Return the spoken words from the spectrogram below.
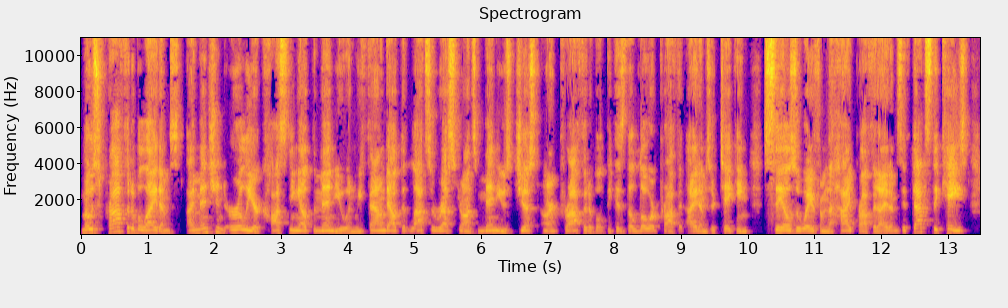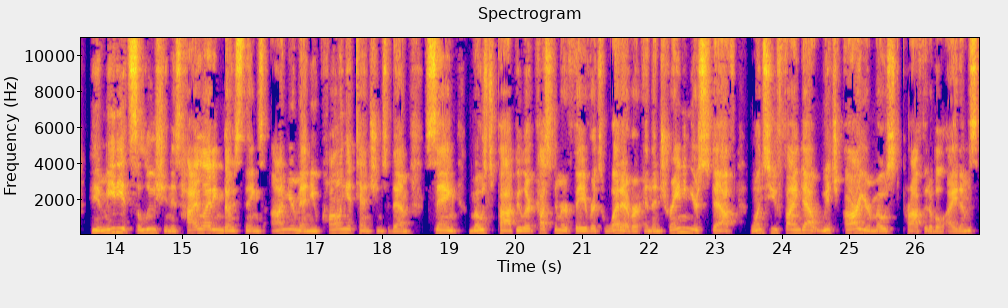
Most profitable items. I mentioned earlier costing out the menu, and we found out that lots of restaurants' menus just aren't profitable because the lower profit items are taking sales away from the high profit items. If that's the case, the immediate solution is highlighting those things on your menu, calling attention to them, saying most popular, customer favorites, whatever, and then training your staff once you find out which are your most profitable items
